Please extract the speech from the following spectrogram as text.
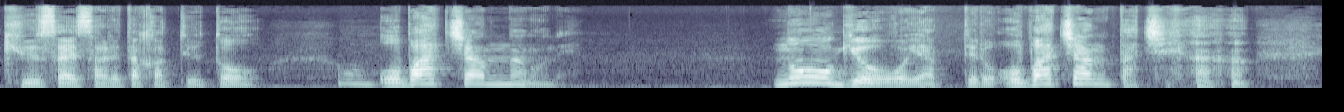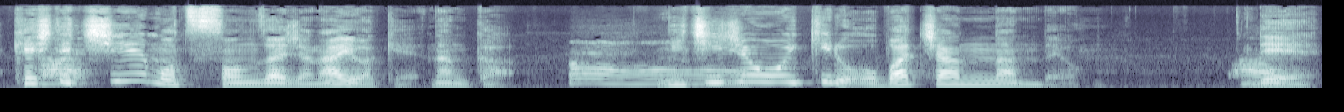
救済されたかっていうと、うんおばちゃんなのね。農業をやってるおばちゃんたちが、決して知恵持つ存在じゃないわけ。なんか、日常を生きるおばちゃんなんだよ。はいで、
